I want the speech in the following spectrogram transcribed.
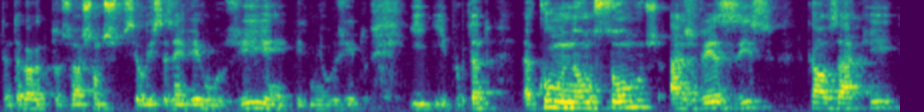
Portanto, agora todos nós somos especialistas em virologia, em epidemiologia, e, e portanto, como não somos, às vezes isso causa aqui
